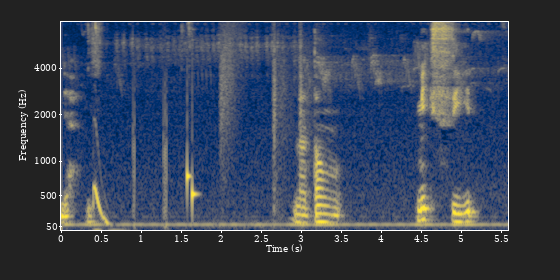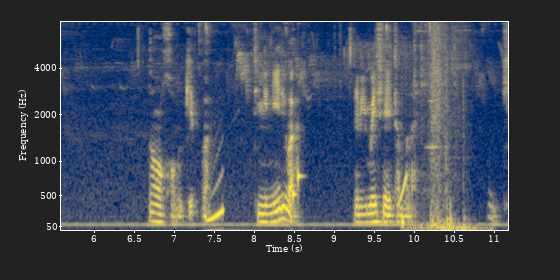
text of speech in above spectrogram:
เดี๋ยว เราต้อง mix seed ต้องเอาของไปเก็บก่อนทิ้งอันนี้ดีกว่าอันนี้ไม่ใช่ทำอะไร โอเค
